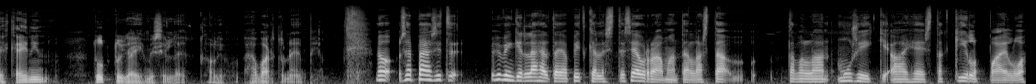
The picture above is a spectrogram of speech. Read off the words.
ehkä ei niin tuttuja ihmisille, jotka oli vähän vartuneempia. No sä pääsit hyvinkin läheltä ja pitkälle sitten seuraamaan tällaista tavallaan musiikkiaiheista kilpailua.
